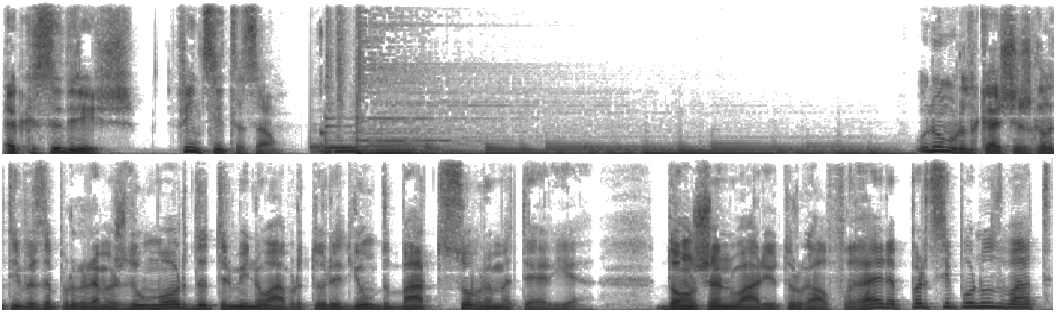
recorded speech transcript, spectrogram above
a que se dirige. Fim de citação. O número de queixas relativas a programas de humor determinou a abertura de um debate sobre a matéria. Dom Januário Turgal Ferreira participou no debate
